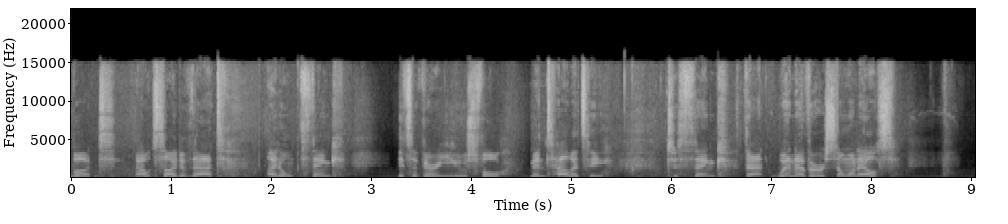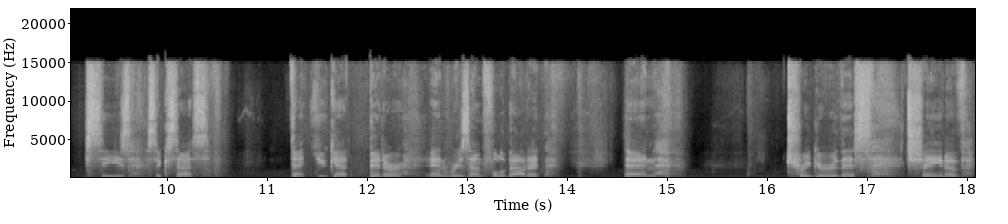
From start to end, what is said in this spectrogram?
But outside of that, I don't think it's a very useful mentality to think that whenever someone else sees success, that you get bitter and resentful about it and trigger this chain of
